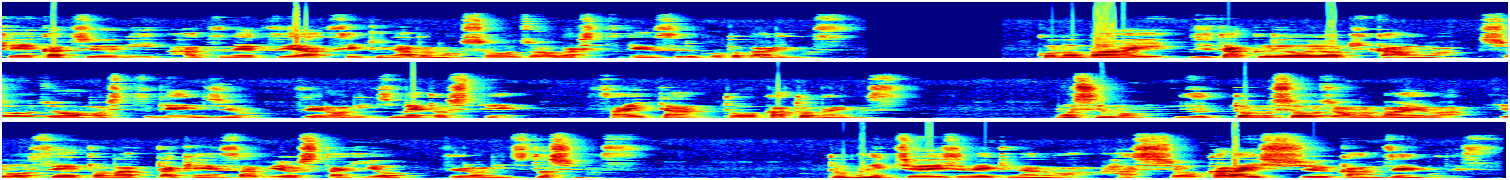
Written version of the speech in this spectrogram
経過中に発熱や咳などの症状が出現することがあります。この場合、自宅療養期間は症状の出現時を0日目として最短10日となります。もしもずっと無症状の場合は、陽性となった検査日をした日を0日とします。特に注意すべきなのは発症から1週間前後です。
